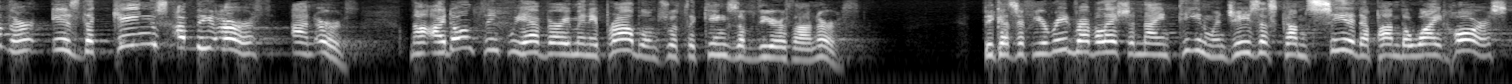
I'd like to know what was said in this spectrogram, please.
other is the kings of the earth on earth. Now, I don't think we have very many problems with the kings of the earth on earth. Because if you read Revelation 19, when Jesus comes seated upon the white horse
